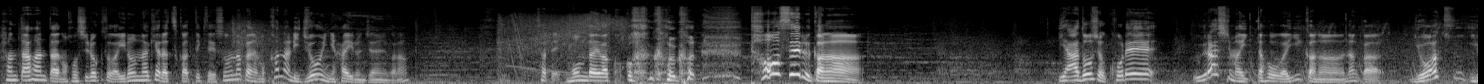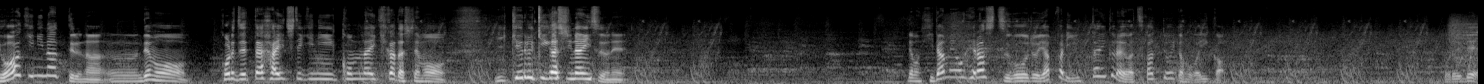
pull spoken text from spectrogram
ハンターハンターの星6とかいろんなキャラ使ってきてその中でもかなり上位に入るんじゃないのかな。さて問題はここ ここ倒せるかな？いやどうしよう。これ浦島行った方がいいかな？なんか弱気弱気になってるな。うんでもこれ絶対配置的にこんな生き方してもいける気がしないんですよね。でも火ダメを減らす都合上やっぱり1体くらいは使っておいた方がいいか。これで。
